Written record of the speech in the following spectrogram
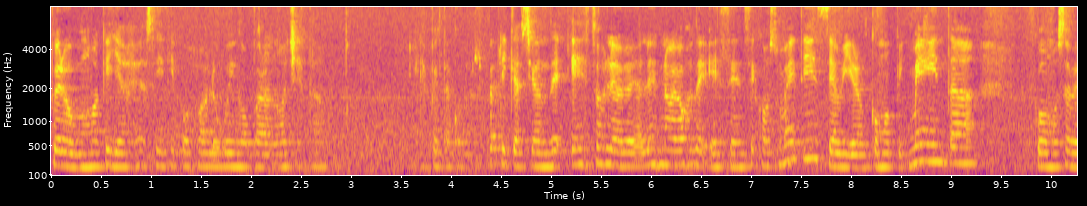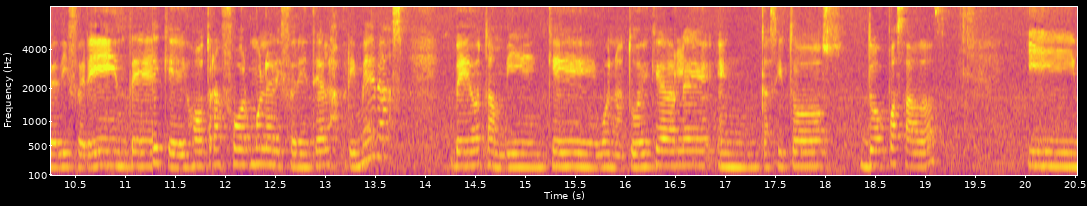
Pero un maquillaje así tipo Halloween o para noche está espectacular. La aplicación de estos labiales nuevos de Essence Cosmetics ya vieron cómo pigmenta cómo se ve diferente que es otra fórmula diferente a las primeras. Veo también que bueno tuve que darle en casi todos dos pasadas y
